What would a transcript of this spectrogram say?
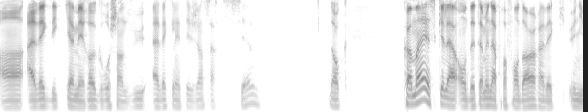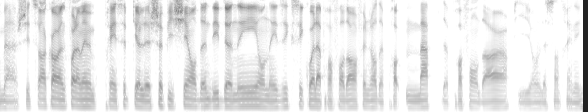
avec des caméras gros champ de vue, avec l'intelligence artificielle. Donc, comment est-ce qu'on détermine la profondeur avec une image? C'est-tu encore une fois le même principe que le chat chien? On donne des données, on indique c'est quoi la profondeur, on fait une genre de map de profondeur, puis on le laisse entraîner?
